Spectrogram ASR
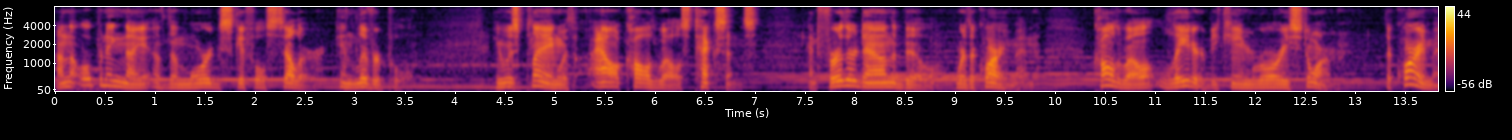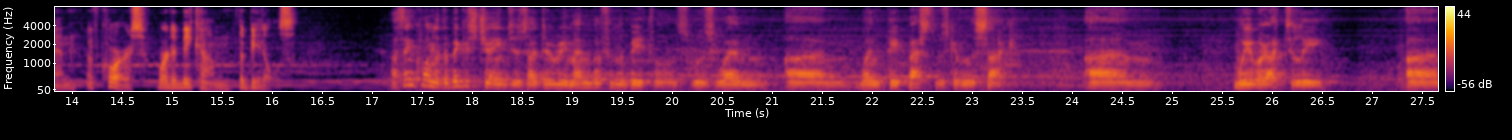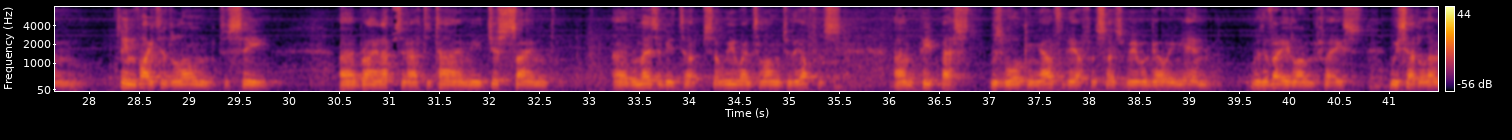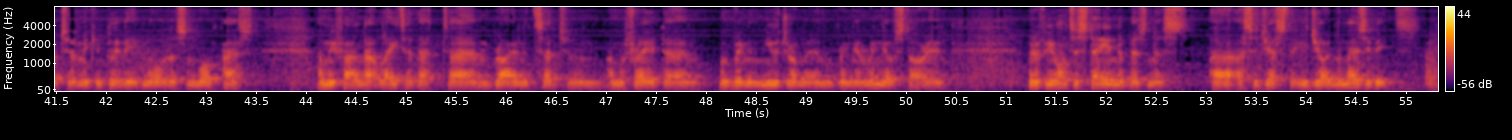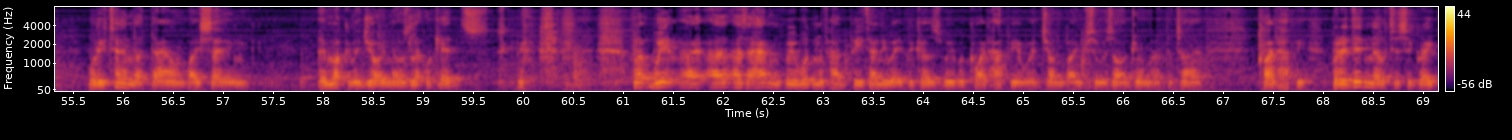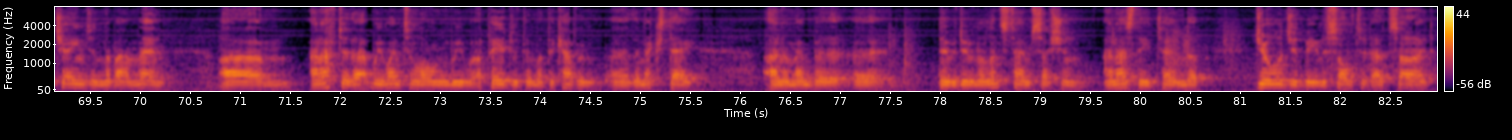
on the opening night of the Morgue Skiffle Cellar in Liverpool. He was playing with Al Caldwell's Texans, and further down the bill were the Quarrymen. Caldwell later became Rory Storm. The Quarrymen, of course, were to become the Beatles. I think one of the biggest changes I do remember from the Beatles was when um, when Pete Best was given the sack um, we were actually um, invited along to see uh, Brian Epstein at the time. He just signed uh, the Merseybeat up, so we went along to the office. And Pete Best was walking out of the office as we were going in with a very long face. We said hello to him, he completely ignored us and walked past. And we found out later that um, Brian had said to him, I'm afraid uh, we're bringing a new drummer in, we're bringing Ringo Starr in. But if you want to stay in the business, uh, I suggest that you join the Merseybeats. Well, he turned that down by saying, they're not going to join those little kids. but we, uh, as it happened, we wouldn't have had Pete anyway because we were quite happy with John Banks, who was our drummer at the time. quite happy. But I did notice a great change in the band then. Um, and after that, we went along, we appeared with them at the cavern uh, the next day. And I remember uh, they were doing a lunchtime session, and as they turned up, George had been assaulted outside.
